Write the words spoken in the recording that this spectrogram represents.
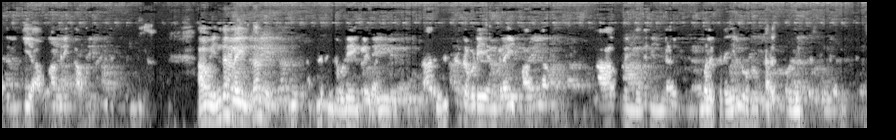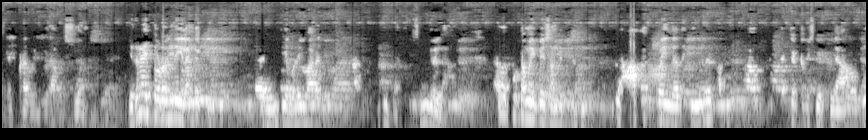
அது இந்தியாவும் அமெரிக்காவும் ஆக இந்த நிலையில் தான் இந்த விடயங்களை வலியுறுத்தினார். இருக்கின்ற விடயங்களை பாதுகாப்பு ஆக குறைந்தது நீங்கள் உங்களுக்கு இடையில் ஒரு கருத்து செயல்பட வேண்டியது அவசியம். இதனைத் தொடர்ந்து இலங்கைக்கு இந்திய வழிவார சிங்கிளா கூட்டமைப்பை சந்தித்து ஆக குறைந்தது கட்ட விஷயத்திலாவது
